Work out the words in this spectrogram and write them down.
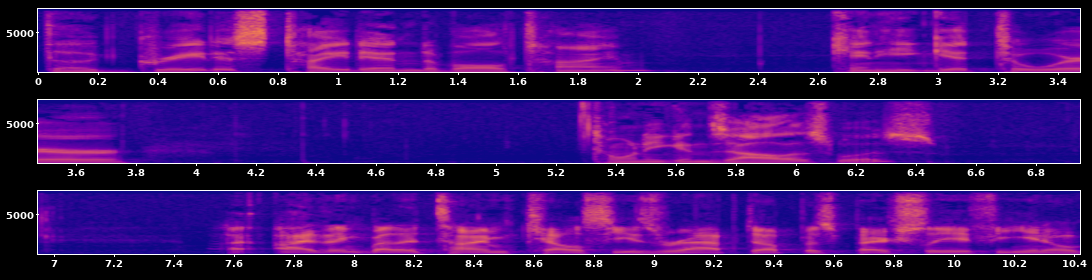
the greatest tight end of all time? Can he get to where Tony Gonzalez was? I think by the time Kelce is wrapped up, especially if he you know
